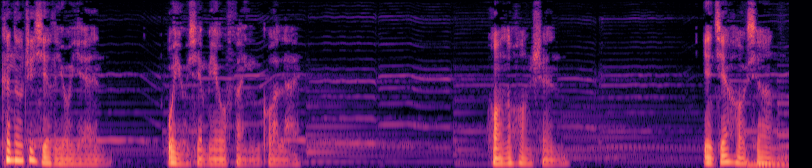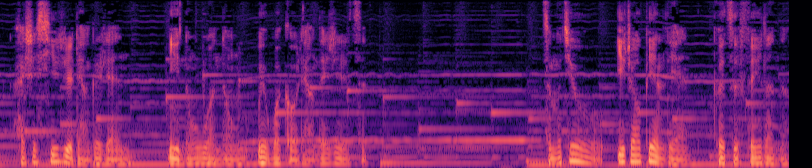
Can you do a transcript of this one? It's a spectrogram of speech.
看到这些留言。我有些没有反应过来，晃了晃神，眼前好像还是昔日两个人你侬我侬、喂我狗粮的日子，怎么就一朝变脸，各自飞了呢？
